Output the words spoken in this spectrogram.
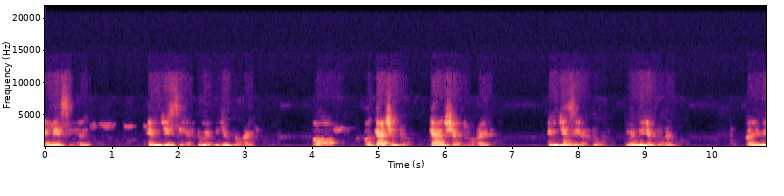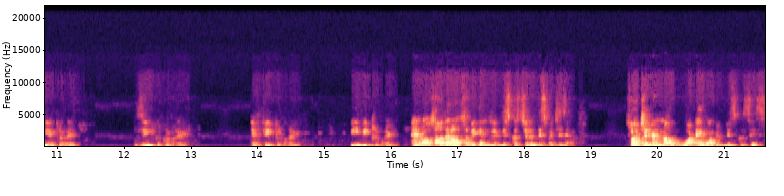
NaCl, MgCl2 magnesium chloride, uh, uh, calcium chloride, calcium chloride, MgCl2, magnesium chloride, aluminum chloride, zinc chloride, Fe chloride, Pb chloride, and also other also we can discuss children. This much is enough. So children, now what I want to discuss is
